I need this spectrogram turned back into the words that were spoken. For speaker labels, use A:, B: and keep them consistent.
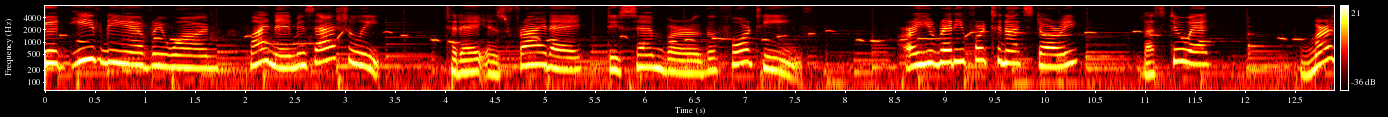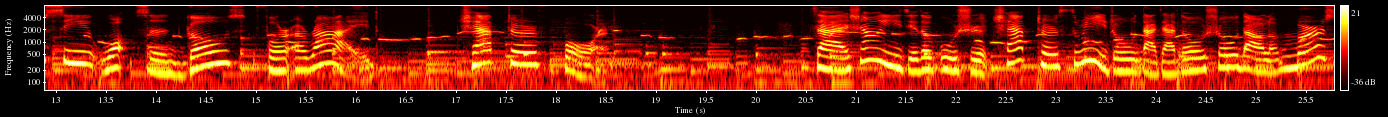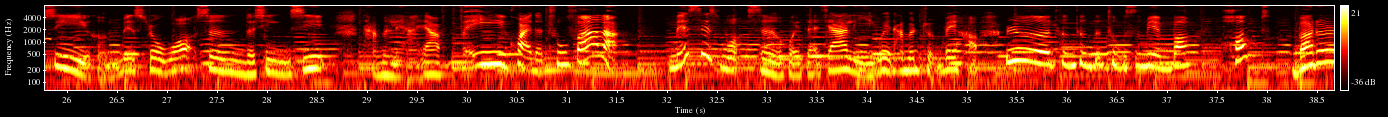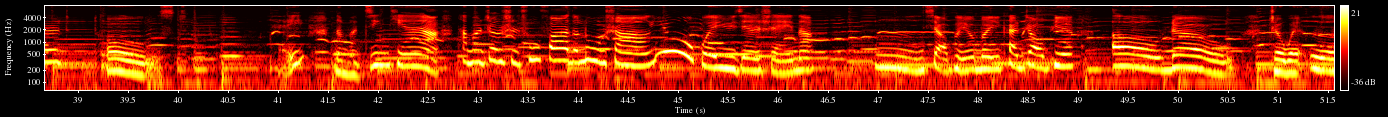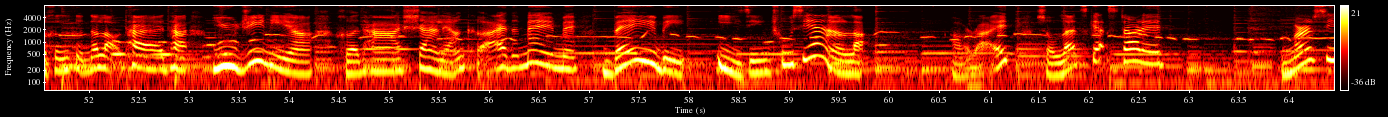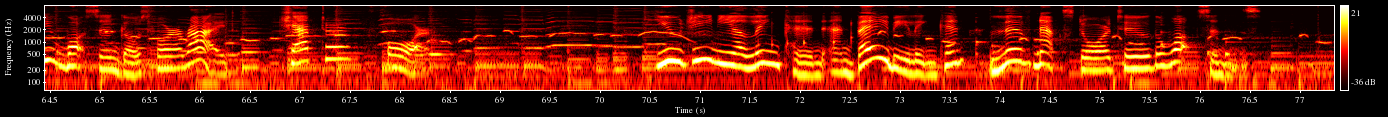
A: Good evening, everyone. My name is Ashley. Today is Friday, December the 14th. Are you ready for tonight's story? Let's do it. Mercy Watson Goes for a Ride. Chapter 4在上一节的故事 Chapter Three 中，大家都收到了 Mercy 和 Mr. Watson 的信息，他们俩呀飞快的出发了。Mrs. Watson 会在家里为他们准备好热腾腾的吐司面包 （hot buttered toast）。哎，那么今天啊，他们正式出发的路上又会遇见谁呢？嗯，小朋友们一看照片。Oh no！这位恶狠狠的老太太 Eugenia 和她善良可爱的妹妹 Baby 已经出现了。All right, so let's get started. Mercy Watson goes for a ride. Chapter 4 Eugenia Lincoln and Baby Lincoln live next door to the Watsons.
